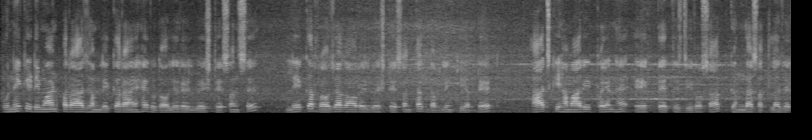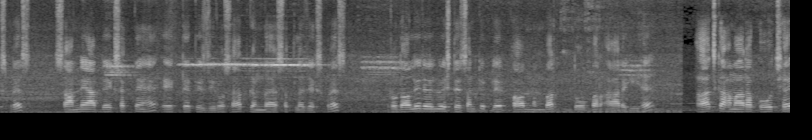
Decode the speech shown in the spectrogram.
उन्हीं की डिमांड पर आज हम लेकर आए हैं रुदौली रेलवे स्टेशन से लेकर रौजा गाँव रेलवे स्टेशन तक डबलिंग की अपडेट। आज की हमारी ट्रेन है एक तैंतीस ज़ीरो सात गंगा सतलज एक्सप्रेस। सामने आप देख सकते हैं एक तैंतीस ज़ीरो सात Ganga Satluj express. Rudauli railway station के प्लेटफॉर्म नंबर दो पर आ रही है। आज का हमारा कोच है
